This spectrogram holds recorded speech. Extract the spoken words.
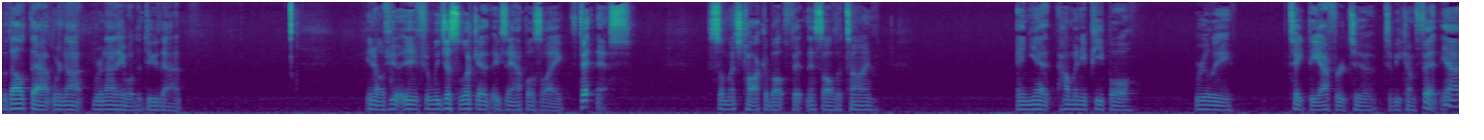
Without that, we're not we're not able to do that you know, if you if we just look at examples like fitness, so much talk about fitness all the time, and yet how many people really take the effort to to become fit? Yeah,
